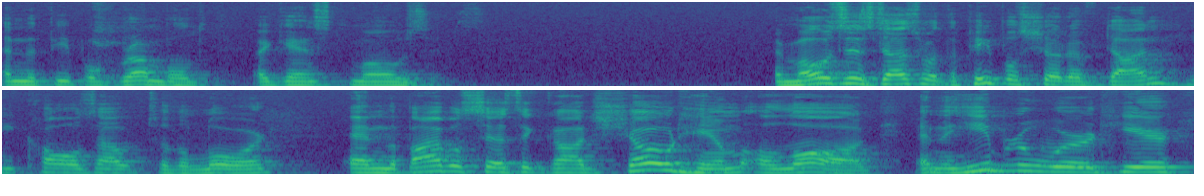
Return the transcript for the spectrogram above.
and the people grumbled against Moses. And Moses does what the people should have done. He calls out to the Lord. And the Bible says that God showed him a log. And the Hebrew word here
